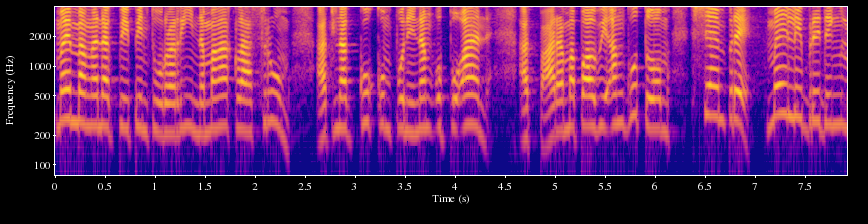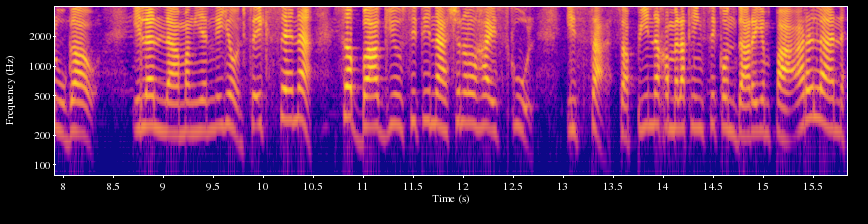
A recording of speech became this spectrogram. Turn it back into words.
May mga nagpipintura rin ng mga classroom at nagkukumpuni ng upuan. At para mapawi ang gutom, syempre may libre ding lugaw. Ilan lamang yan ngayon sa eksena sa Baguio City National High School, isa sa pinakamalaking sekundaryang paaralan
